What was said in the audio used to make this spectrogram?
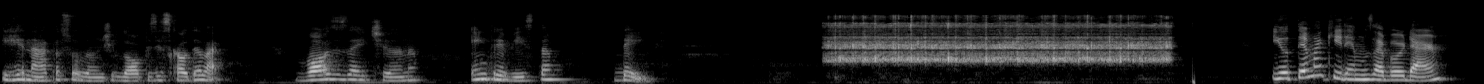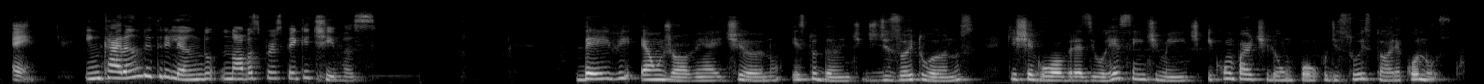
e Renata Solange Lopes Escaldelar. Vozes Haitiana, entrevista, Dave. E o tema que iremos abordar é encarando e trilhando novas perspectivas. Dave é um jovem haitiano, estudante de 18 anos, que chegou ao Brasil recentemente e compartilhou um pouco de sua história conosco.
